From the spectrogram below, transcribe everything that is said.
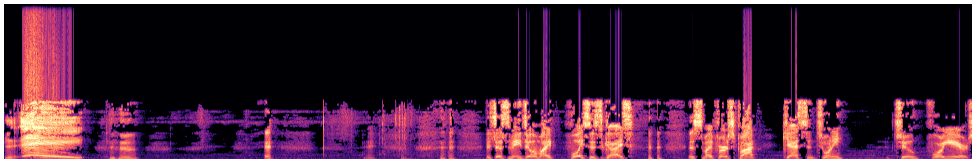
hey! it's just me doing my voices, guys. this is my first podcast in 22, four years.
